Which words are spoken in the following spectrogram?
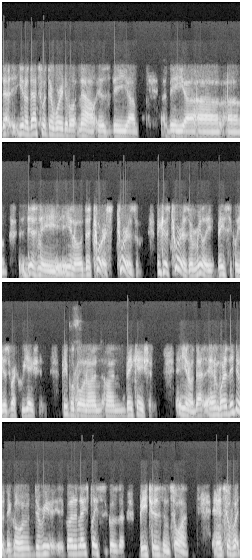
that you know that's what they're worried about now is the uh, the uh, uh, Disney you know the tourist tourism. Because tourism really basically is recreation. People Right. going on on vacation. You know that and what do they do? They go to re- go to nice places go to the beaches and so on. And so what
